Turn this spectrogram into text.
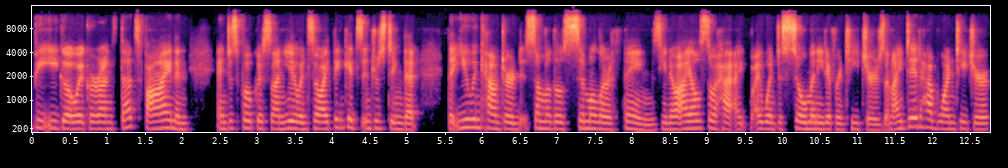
be egoic or on that's fine and and just focus on you and so i think it's interesting that that you encountered some of those similar things you know i also had I, I went to so many different teachers and i did have one teacher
